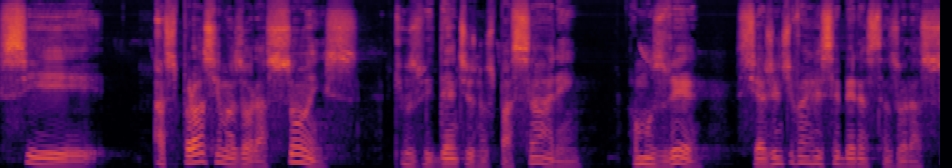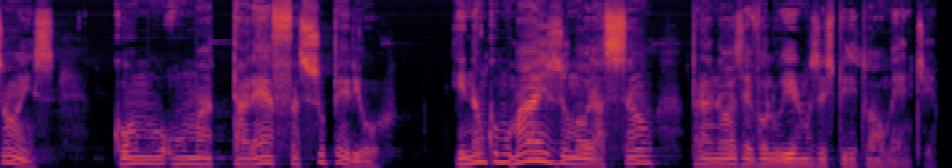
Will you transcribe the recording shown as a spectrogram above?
se as próximas orações que os videntes nos passarem, vamos ver se a gente vai receber essas orações como uma tarefa superior e não como mais uma oração para nós evoluirmos espiritualmente.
